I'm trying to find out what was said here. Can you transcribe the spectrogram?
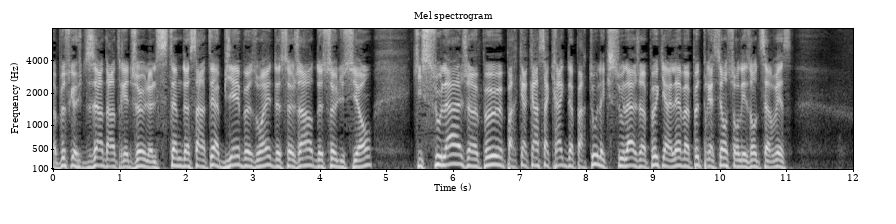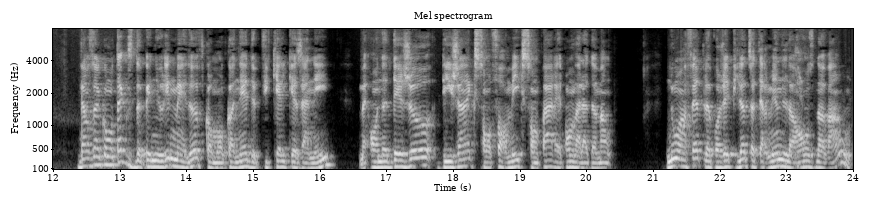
un peu ce que je disais d'entrée de jeu, le système de santé a bien besoin de ce genre de solution qui soulage un peu, quand ça craque de partout, là, qui soulage un peu, qui enlève un peu de pression sur les autres services. Dans un contexte de pénurie de main-d'œuvre comme on connaît depuis quelques années, mais on a déjà des gens qui sont formés, qui sont prêts à répondre à la demande. Nous, en fait, le projet pilote se termine le 11 novembre.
